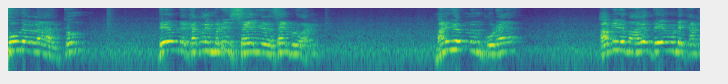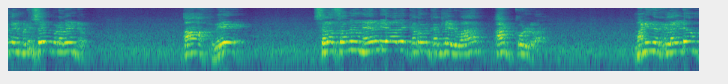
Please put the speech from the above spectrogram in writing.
தூதர்களாகட்டும் தேவனுடைய கட்டளைப்படி செயல்கள் செயல்படுவார்கள். மனிதர்களும் கூட அவ்விதமாக தேவனுடைய கட்டளையின்படி செயல்பட வேண்டும். ஆகவே சில சமயம் நேரடியாக கடவுள் கட்டளையிடுவார் ஆட்கொள்வார். மனிதர்களிடம்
